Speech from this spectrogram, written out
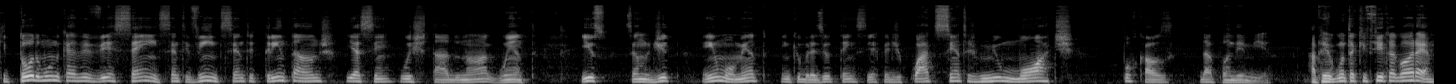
que todo mundo quer viver 100, 120, 130 anos e assim o Estado não aguenta. Isso sendo dito em um momento em que o Brasil tem cerca de 400 mil mortes por causa da pandemia. A pergunta que fica agora é:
